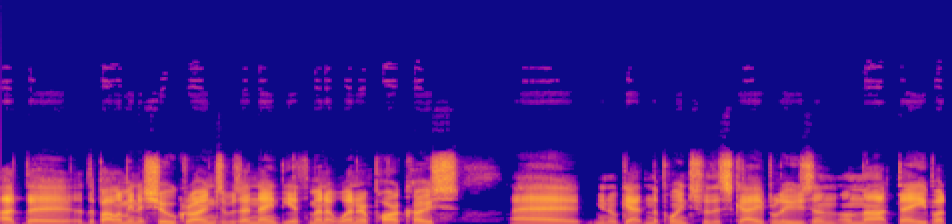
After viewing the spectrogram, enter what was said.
at the at the Ballymena Showgrounds, it was a 90th minute winner. Parkhouse, uh, you know, getting the points for the Sky Blues on, on that day, but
